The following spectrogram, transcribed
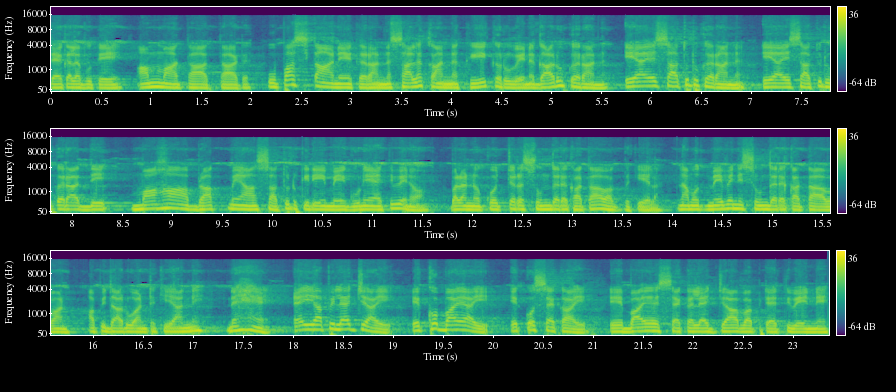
දැකලපුතේ අම්මා තාත්තාට උපස්ථානය කරන්න සලකන්න ක්‍රීකරු වෙන ගරු කරන්න. ඒ අය සතුටු කරන්න. ඒ අයි සතුටු කරද්දේ මහා බ්‍රක්්මයා සතුටු කිරීමේ ගුණ ඇති වෙනවා. බලන්න කොච්චර සුන්දර කතාවක්ද කියලා. නමුත් මෙවැනි සුන්දර කතාවන් අපි දරුවන්ට කියන්නේ නැහැ. ඇයි අපි ලැජ්ජයි එක්කො බයයි එක්කො සැකයි ඒ බය සැක ලැජ්ජාව අපිට ඇතිවෙන්නේ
